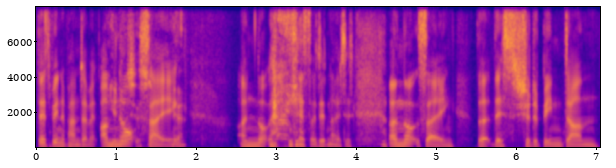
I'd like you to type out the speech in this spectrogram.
There's been a pandemic. I'm You not noticed, saying. yeah? I'm not. yes, I did notice. I'm not saying that this should have been done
